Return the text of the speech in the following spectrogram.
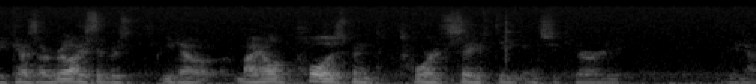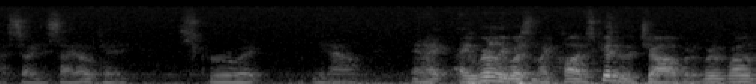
because I realized it was, you know, my whole pull has been towards safety and security. You know, so I decided, okay, screw it. You know, and I, I really wasn't my calling. I was good at the job, but it, well,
